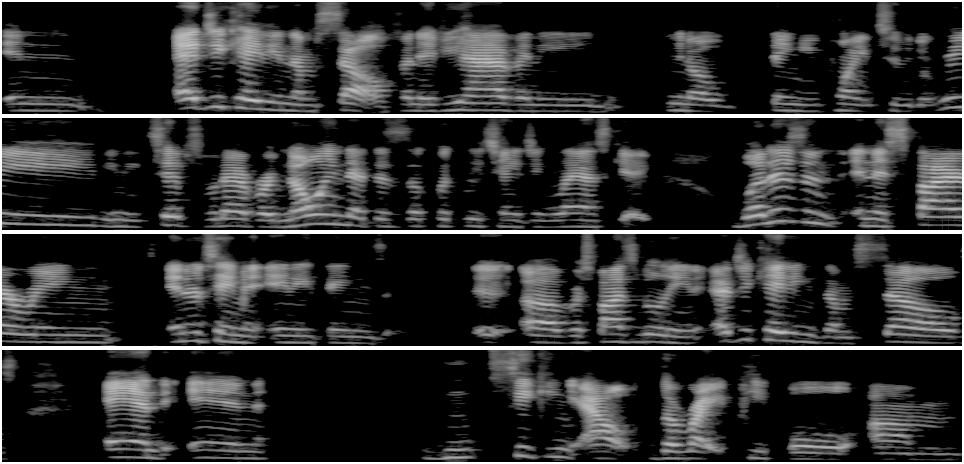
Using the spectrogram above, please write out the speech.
in educating themselves? And if you have any, you know, thing you point to to read, any tips, whatever, knowing that this is a quickly changing landscape, what is an, an inspiring entertainment anything's uh, responsibility in educating themselves and in seeking out the right people um,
